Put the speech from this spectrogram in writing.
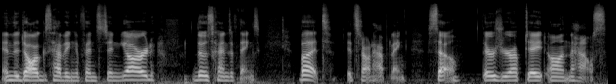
and the dogs having a fenced in yard, those kinds of things. But it's not happening. So there's your update on the house.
